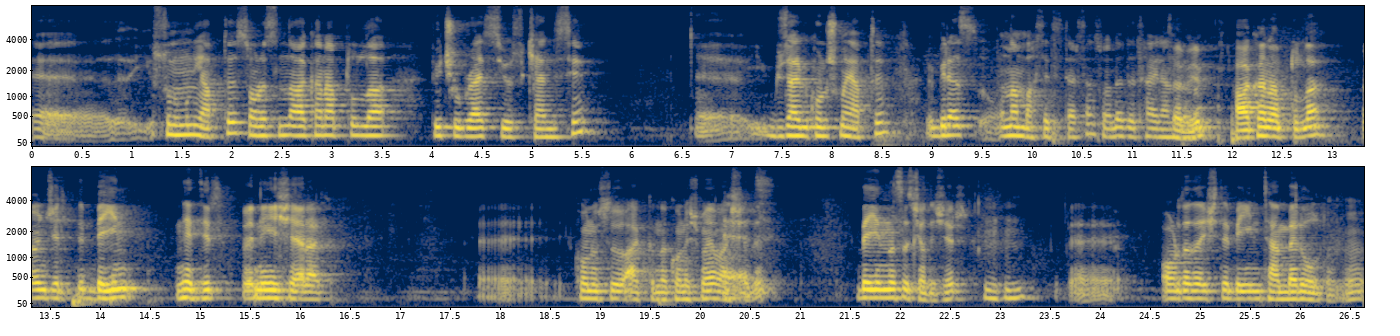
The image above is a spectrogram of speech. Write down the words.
E, sunumunu yaptı. Sonrasında Hakan Abdullah Future Bright CEO'su kendisi. E, güzel bir konuşma yaptı. Biraz ondan bahset istersen sonra da detaylandıralım. Tabii. Hakan Abdullah öncelikle beyin nedir ve ne işe yarar ee, konusu hakkında konuşmaya başladı. Evet. Beyin nasıl çalışır? Hı hı. Ee, orada da işte beyin tembel olduğunu,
